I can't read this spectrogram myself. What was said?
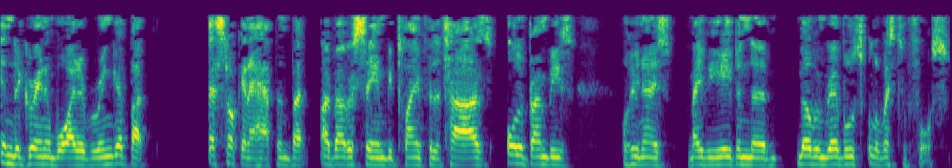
in the green and white of Warringah, but that's not going to happen. But I'd rather see him be playing for the Tahs or the Brumbies, or who knows, maybe even the Melbourne Rebels or the Western Force.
